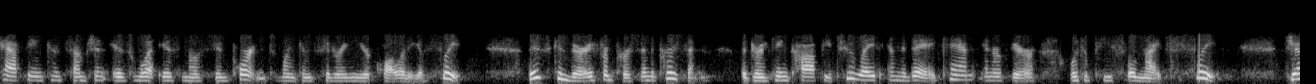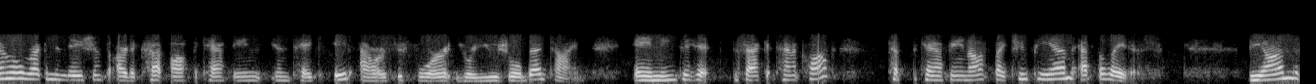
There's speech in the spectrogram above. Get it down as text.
caffeine consumption is what is most important when considering your quality of sleep. This can vary from person to person, but drinking coffee too late in the day can interfere with a peaceful night's sleep. General recommendations are to cut off the caffeine intake eight hours before your usual bedtime. Aiming to hit the sack at 10 o'clock, cut the caffeine off by 2 p.m. at the latest. Beyond the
